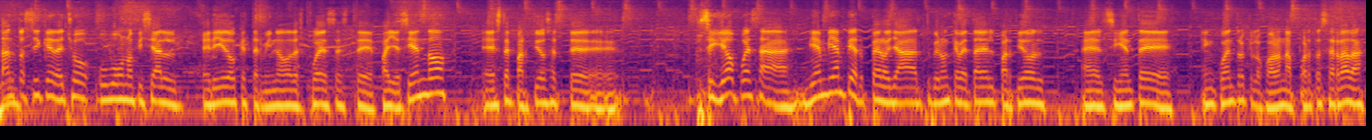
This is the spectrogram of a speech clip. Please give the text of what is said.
Tanto así que de hecho hubo un oficial herido que terminó después este, falleciendo. Este partido se siguió pues a, bien, bien, pero ya tuvieron que vetar el partido el, siguiente encuentro que lo jugaron a puerta cerrada.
